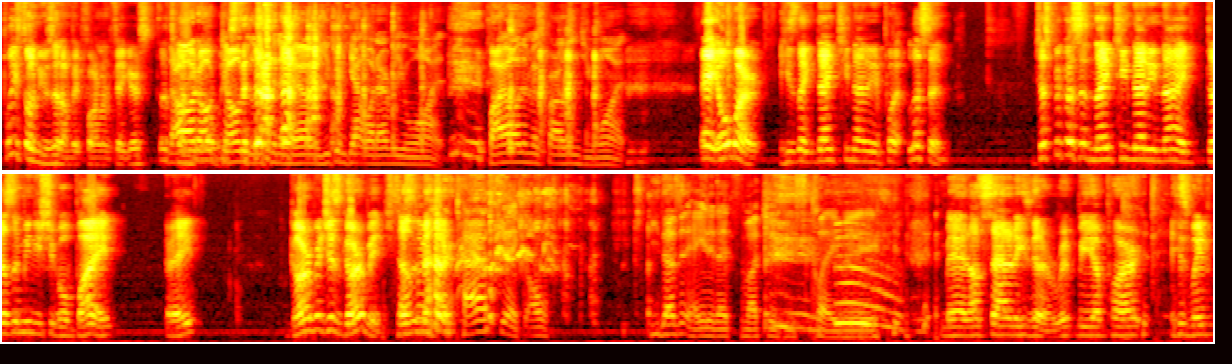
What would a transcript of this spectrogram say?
please don't use it on McFarlane figures. That's No, money don't don't listen to him. You can get whatever you want. Buy all the McFarlanes you want. Hey Omar, he's like 1999. But listen, just because it's 1999 doesn't mean you should go buy it, right? Garbage is garbage. Some Doesn't matter. fantastic. Oh, he doesn't hate it as much as he's claiming. Man, on Saturday he's gonna rip me apart. He's waiting.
